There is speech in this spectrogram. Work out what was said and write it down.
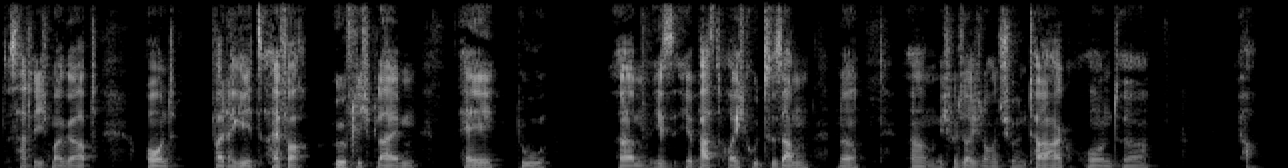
das hatte ich mal gehabt und weiter geht's. Einfach höflich bleiben, hey du, ähm, ihr, ihr passt auch echt gut zusammen, ne? Ähm, ich wünsche euch noch einen schönen Tag und äh, ja,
